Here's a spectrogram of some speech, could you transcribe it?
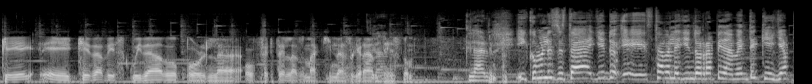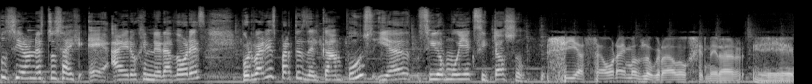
que eh, queda descuidado por la oferta de las máquinas grandes. ¿no? Claro. ¿Y cómo les está yendo? Eh, estaba leyendo rápidamente que ya pusieron estos eh, aerogeneradores por varias partes del campus y ha sido muy exitoso. Sí, hasta ahora hemos logrado generar eh,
